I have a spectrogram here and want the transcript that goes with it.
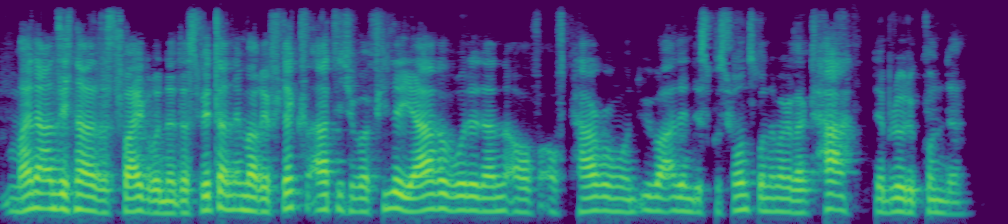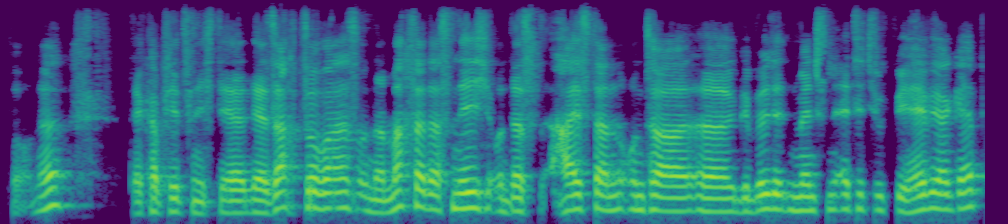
meiner Ansicht nach hat das zwei Gründe. Das wird dann immer reflexartig über viele Jahre wurde dann auf, auf Tagungen und überall in Diskussionsrunden immer gesagt, ha, der blöde Kunde. So, ne? Der kapiert's nicht. Der, der sagt sowas und dann macht er das nicht. Und das heißt dann unter äh, gebildeten Menschen Attitude Behavior Gap.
